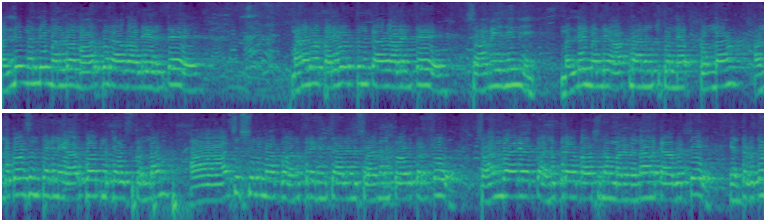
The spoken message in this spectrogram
మళ్ళీ మళ్ళీ మనలో మార్పు రావాలి అంటే మనలో పరివర్తన కావాలంటే స్వామీజీని మళ్ళీ మళ్ళీ ఆహ్వానించుకునే కొందాం. అందుకోసం తగిన ఏర్పాట్లు చేసుకుందాం. ఆ ఆశిస్సులు మాకు అనుగ్రహించాలని స్వామిని కోరుకుంటూ స్వామివారి యొక్క అనుగ్రహ భాషణం మనం వినాలి కాబట్టి ఇంతటితో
